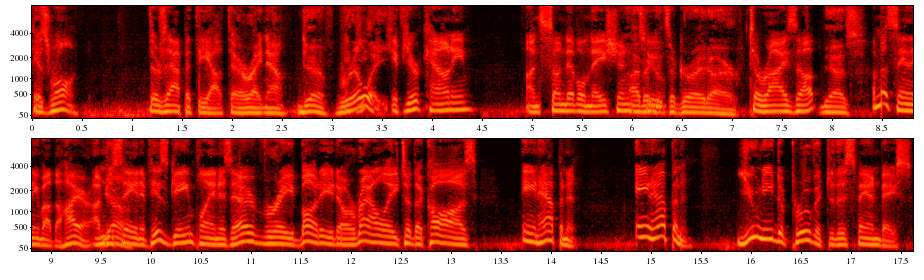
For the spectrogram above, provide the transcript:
is wrong. There's apathy out there right now. yeah, really? If you're counting on Sun Devil Nation I think to it's a great hire. to rise up. Yes. I'm not saying anything about the hire. I'm just Yeah. saying if his game plan is everybody to rally to the cause, ain't happening. Ain't happening. You need to prove it to this fan base.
